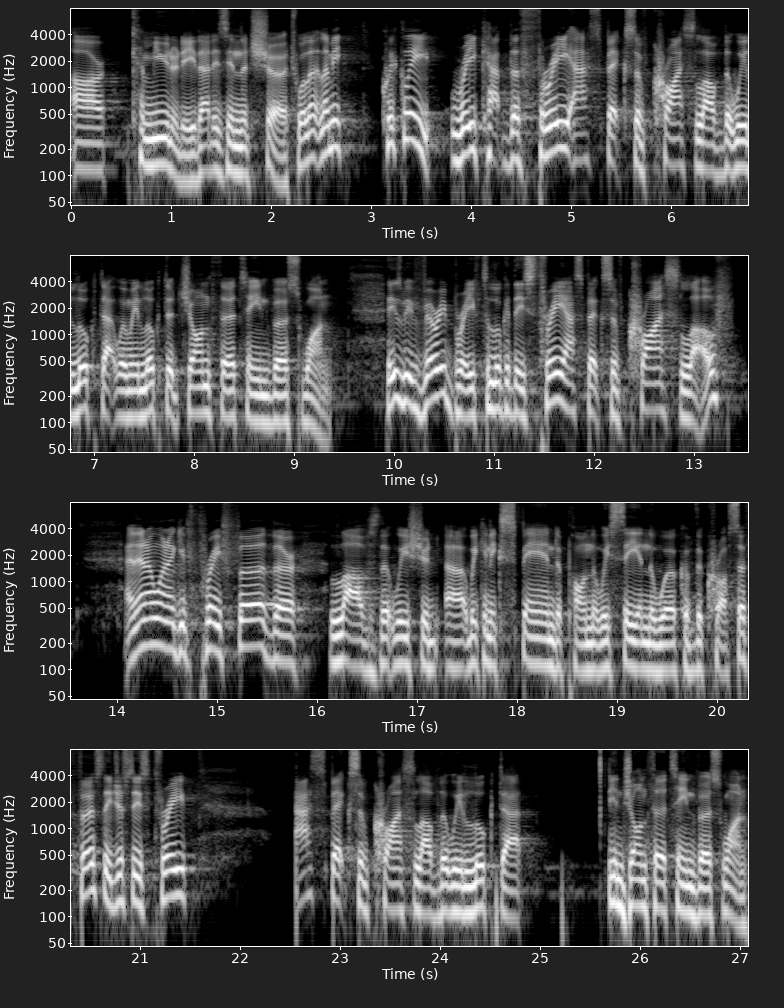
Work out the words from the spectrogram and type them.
our community, that is in the church? Well, let, me quickly recap the three aspects of Christ's love that we looked at when we looked at John 13, verse 1. These will be very brief to look at these three aspects of Christ's love. And then I want to give three further loves that we should uh, we can expand upon that we see in the work of the cross. So firstly, just these three aspects of Christ's love that we looked at in John 13 verse 1.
